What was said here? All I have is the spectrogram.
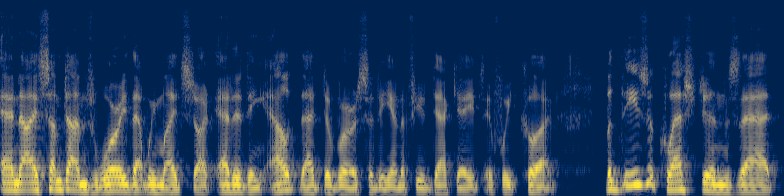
And I sometimes worry that we might start editing out that diversity in a few decades if we could. But these are questions that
